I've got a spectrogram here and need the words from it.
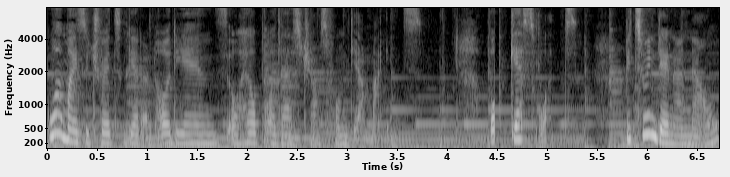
Who am I to try to get an audience or help others transform their minds? But guess what? Between then and now,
